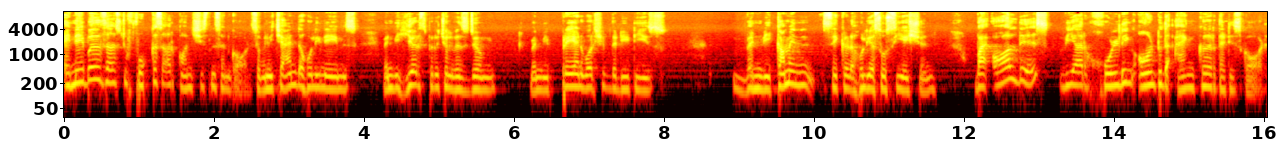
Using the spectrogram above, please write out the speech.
enables us to focus our consciousness on God. So when we chant the holy names, when we hear spiritual wisdom, when we pray and worship the deities, when we come in sacred holy association, by all this, we are holding on to the anchor that is God.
